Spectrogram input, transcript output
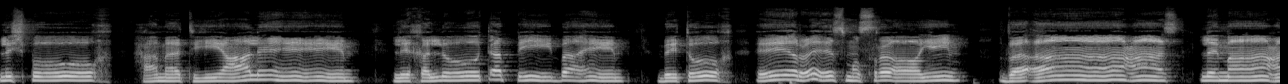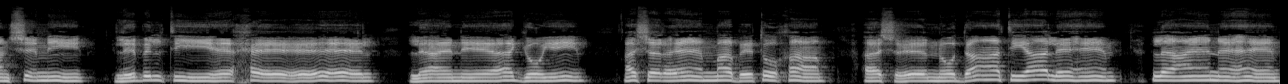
לשפוך חמתי עליהם לכלות אפי בהם בתוך ארץ מצרים ואעש למען שמי לבלתי החל לעיני הגויים אשר המה בתוכם אשר נודעתי עליהם לעיניהם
